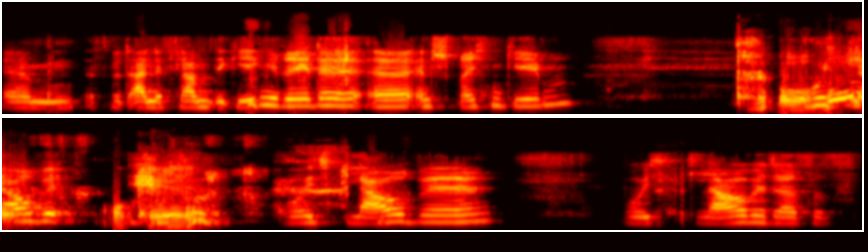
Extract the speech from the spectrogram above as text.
ähm, es wird eine flammende Gegenrede äh, entsprechend geben. Oho. Wo ich glaube, okay. wo ich glaube, wo ich glaube, dass es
